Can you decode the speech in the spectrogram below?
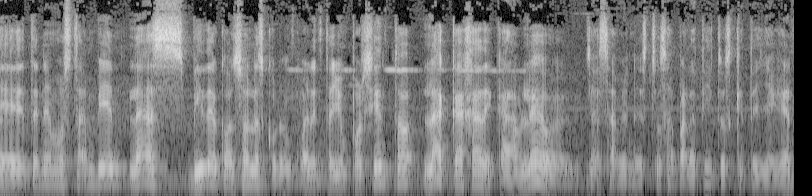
Eh, tenemos también las videoconsolas con un 41%, la caja de cable, o ya saben, estos aparatitos que te llegan,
